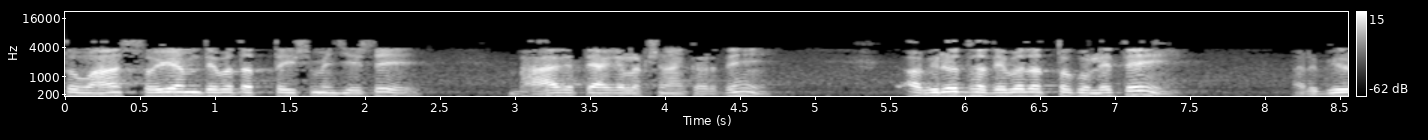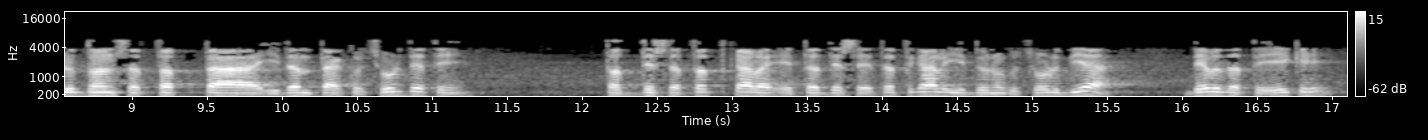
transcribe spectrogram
तो वहाँ स्वयं देवदत्त इसमें जैसे भाग त्याग लक्षणा करते हैं। अविरुद्ध देवदत्त को लेते हैं और विरुद्ध अंश तत्ता ईदनता को छोड़ देते हैं। तद्देश तत्काल एतदेश तत्काल ये दोनों को छोड़ दिया। देवदत्त एक है।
